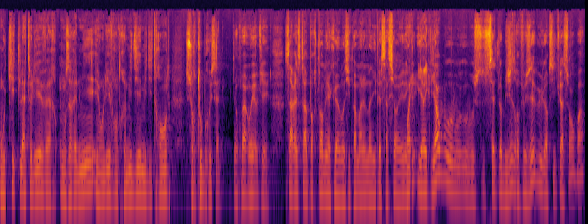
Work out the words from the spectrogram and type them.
on quitte l'atelier vers 11h30 et on livre entre midi et midi 30 sur tout Bruxelles. Enfin, oui, ok. Ça reste important, mais il y a quand même aussi pas mal de manifestations. Il y a, des clients où vous, êtes obligé de refuser vu leur situation ou pas?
